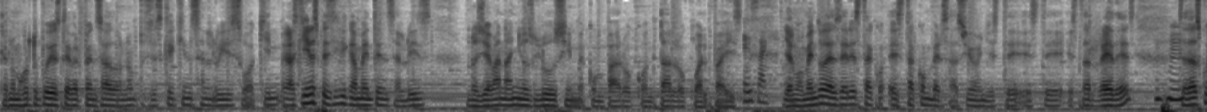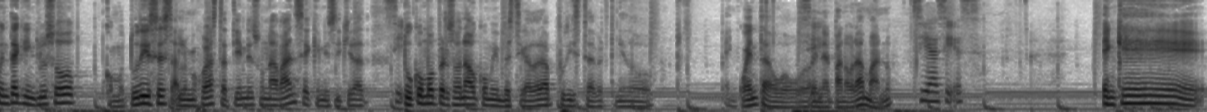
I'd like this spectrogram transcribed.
que a lo mejor tú pudiste haber pensado, no, pues es que aquí en San Luis o aquí, aquí específicamente en San Luis nos llevan años luz y me comparo con tal o cual país. Exacto. Y al momento de hacer esta, esta conversación y este, este, estas redes, te das cuenta que incluso, como tú dices, a lo mejor hasta tienes un avance que ni siquiera Sí. tú como persona o como investigadora pudiste haber tenido pues, en cuenta o Sí. en el panorama, ¿no? Sí, así es. ¿En qué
